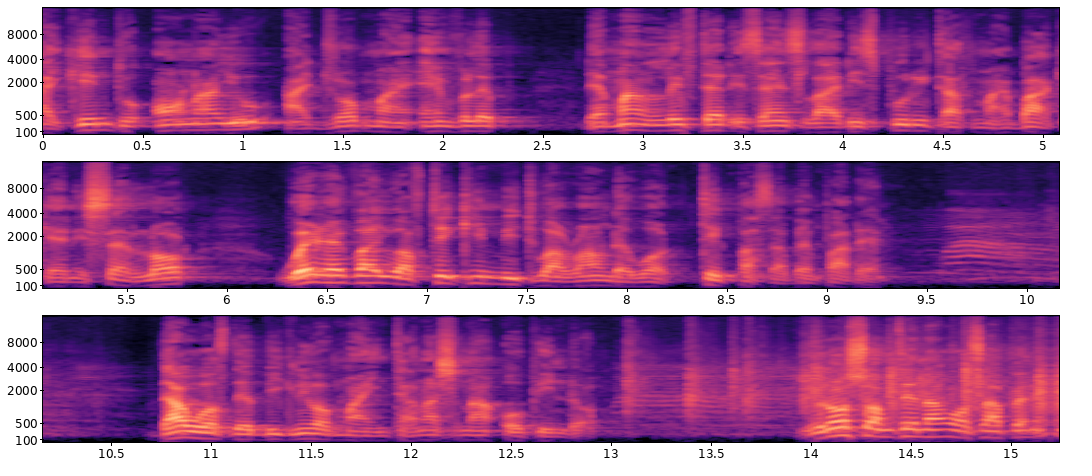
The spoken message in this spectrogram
"I came to honor you. I dropped my envelope." The man lifted his hands like this, put it at my back, and he said, "Lord, wherever you have taken me to around the world, take Pastor Bempah there." That was the beginning of my international open door. You know something that was happening?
